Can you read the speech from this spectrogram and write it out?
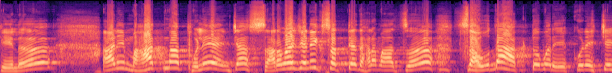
केलं. आणि महात्मा फुले यांच्या सार्वजनिक सत्यधर्माचं चौदा ऑक्टोबर एकोणीसशे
